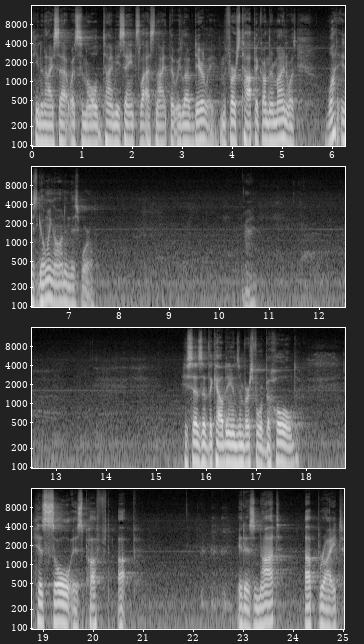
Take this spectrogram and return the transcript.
Tina and I sat with some old timey saints last night that we love dearly, and the first topic on their mind was what is going on in this world? He says of the Chaldeans in verse 4 Behold, his soul is puffed up. It is not upright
